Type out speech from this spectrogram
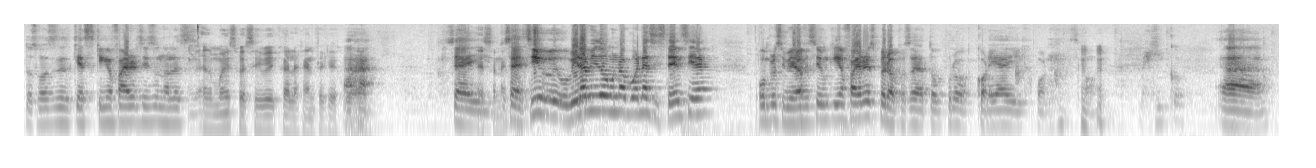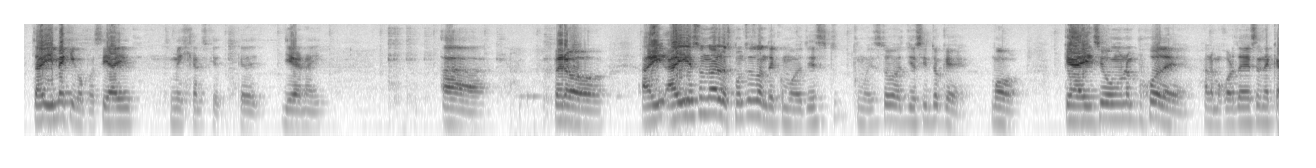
los juegos de- que es King of Fighters y eso no les... Es muy específica la gente que juega. Ajá. O sea, y- SNK. o sea, sí, hubiera habido una buena asistencia, por ejemplo, si hubiera sido un King of Fighters, pero pues era todo puro Corea y Japón. México. Ah, o sea, y México, pues sí hay mexicanos que, que llegan ahí. Ah, pero ahí, ahí es uno de los puntos donde, como dices, tú- como dices tú, yo siento que, como, que ahí sí hubo un empujo de, a lo mejor de SNK.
